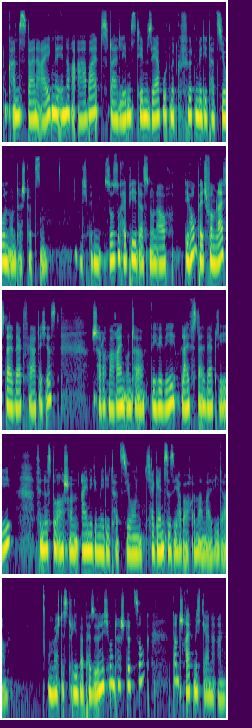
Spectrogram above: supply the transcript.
Du kannst deine eigene innere Arbeit zu deinen Lebensthemen sehr gut mit geführten Meditationen unterstützen. Und ich bin so, so happy, dass nun auch die Homepage vom Lifestyle-Werk fertig ist. Schau doch mal rein unter www.lifestylewerk.de. Findest du auch schon einige Meditationen. Ich ergänze sie aber auch immer mal wieder. Und möchtest du lieber persönliche Unterstützung? Dann schreib mich gerne an.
